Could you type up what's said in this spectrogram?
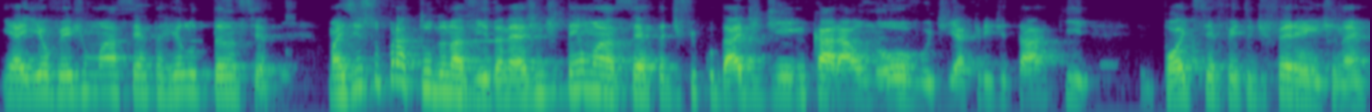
e aí eu vejo uma certa relutância. Mas isso para tudo na vida, né? A gente tem uma certa dificuldade de encarar o novo, de acreditar que pode ser feito diferente, né?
